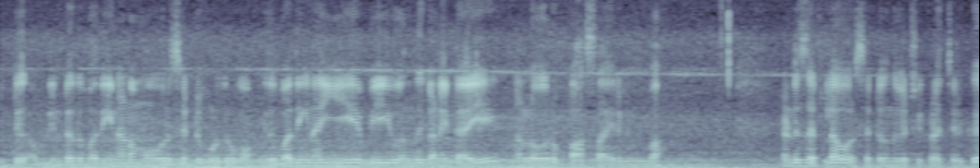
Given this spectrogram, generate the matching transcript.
எட்டு அப்படின்றது பார்த்திங்கன்னா நம்ம ஒரு செட்டு கொடுத்துருக்கோம். இது பார்த்திங்கன்னா ஏபி வந்து கனெக்ட் ஆகி நல்ல ஒரு பாஸ் ஆகிருக்குங்கப்பா ரெண்டு செட்டில் ஒரு செட்டு வந்து வெற்றி கிடச்சிருக்கு.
